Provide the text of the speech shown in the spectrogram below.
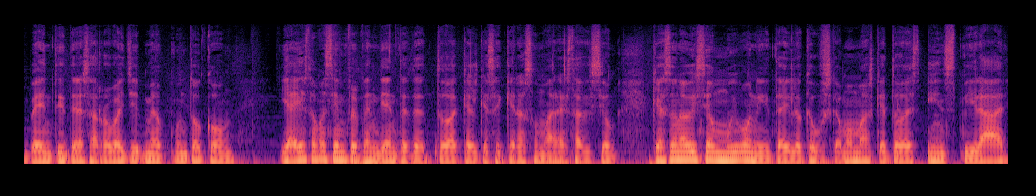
diversitydance23.gmail.com. Y ahí estamos siempre pendientes de todo aquel que se quiera sumar a esta visión, que es una visión muy bonita y lo que buscamos más que todo es inspirar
